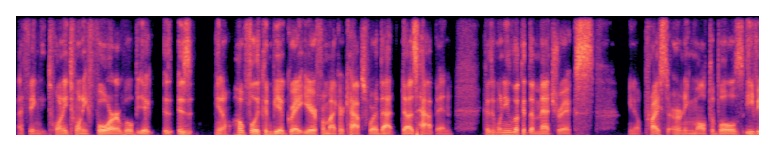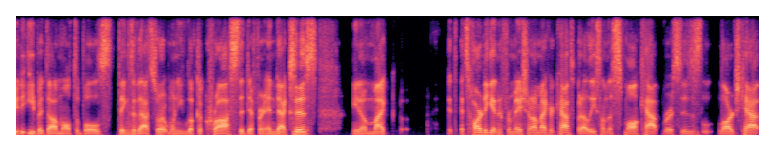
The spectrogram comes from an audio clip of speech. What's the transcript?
I think 2024 will be a, is you know, hopefully could be a great year for microcaps where that does happen. Because when you look at the metrics, you know price to earning multiples ev to ebitda multiples things of that sort when you look across the different indexes you know mike it, it's hard to get information on microcaps but at least on the small cap versus large cap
